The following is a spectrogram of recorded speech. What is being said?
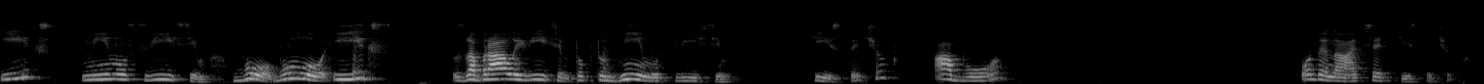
Х мінус 8, бо було х, забрали 8, тобто мінус 8 тістечок, або 11 тістечок.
